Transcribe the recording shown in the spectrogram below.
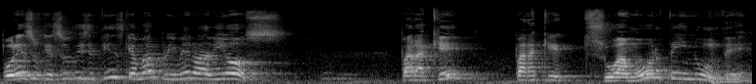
Por eso Jesús dice, tienes que amar primero a Dios. ¿Para qué? Para que su amor te inunde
